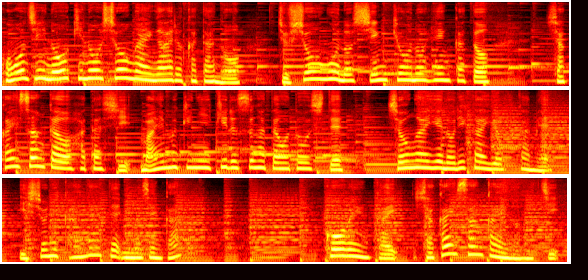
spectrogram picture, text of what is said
高次脳機能障害がある方の受賞後の心境の変化と社会参加を果たし前向きに生きる姿を通して障害への理解を深め一緒に考えてみませんか？講演会社会参加への道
